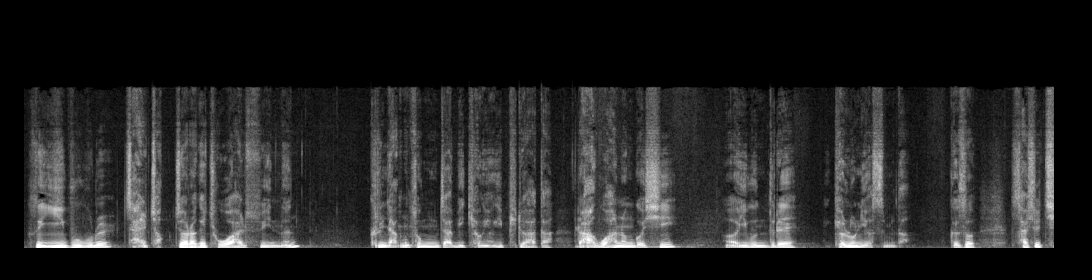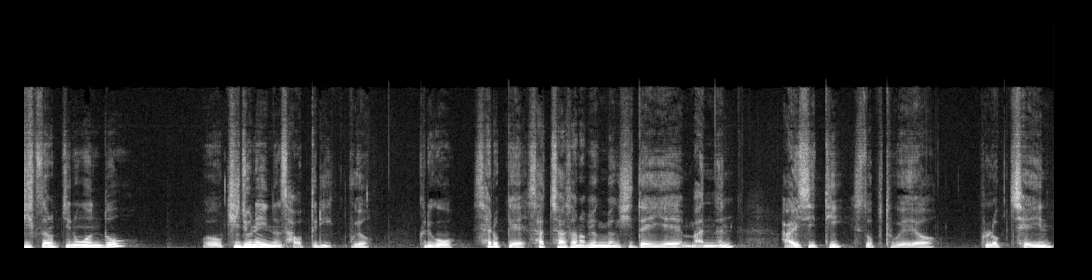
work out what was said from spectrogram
그래서 이 부분을 잘 적절하게 조화할 수 있는 그런 양손잡이 경영이 필요하다라고 하는 것이 어, 이분들의 결론이었습니다. 그래서 사실 지식산업진흥원도 어, 기존에 있는 사업들이 있고요. 그리고 새롭게 4차 산업혁명 시대에 맞는 ICT, 소프트웨어, 블록체인,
